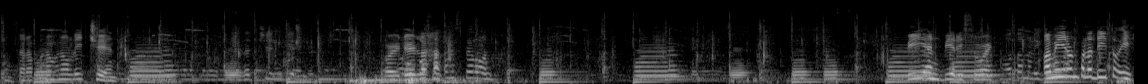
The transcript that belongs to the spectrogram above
Ang sarap naman ng lechon. Lechon gin. Order lahat. B&B Resort. Ah, mayroon pala dito eh.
